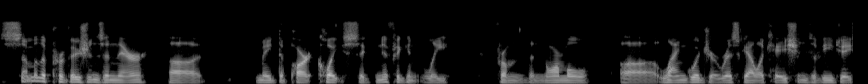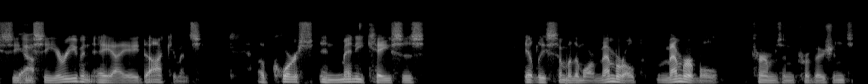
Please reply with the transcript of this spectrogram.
some of the provisions in there uh, may depart quite significantly from the normal uh, language or risk allocations of EJCDC yeah. or even AIA documents. Of course, in many cases, at least some of the more memorable, memorable terms and provisions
